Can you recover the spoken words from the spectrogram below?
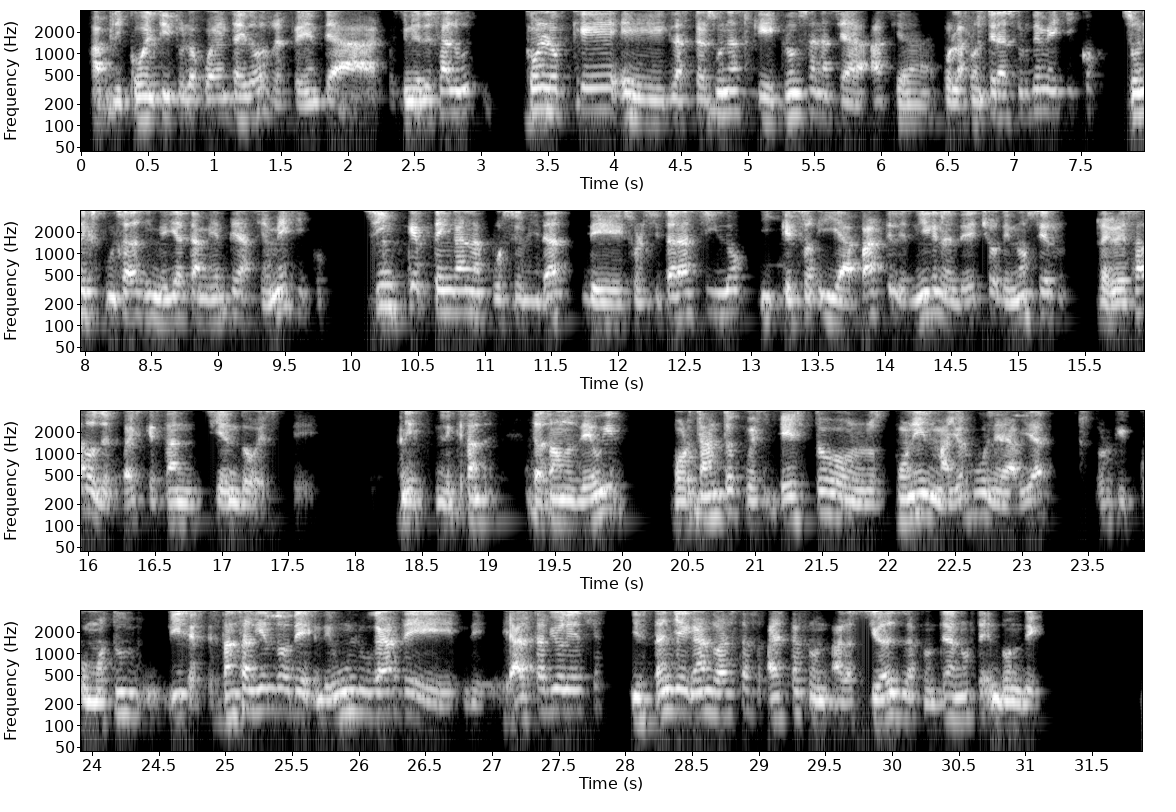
aplicó el título 42 referente a cuestiones de salud, con lo que las personas que cruzan hacia, por la frontera sur de México son expulsadas inmediatamente hacia México sin que tengan la posibilidad de solicitar asilo y que y aparte les nieguen el derecho de no ser regresados del país que están siendo este que están tratando de huir. Por tanto, pues esto los pone en mayor vulnerabilidad porque como tú dices, están saliendo de, un lugar de, alta violencia y están llegando a, estas, a, esta, a las ciudades de la frontera norte en donde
